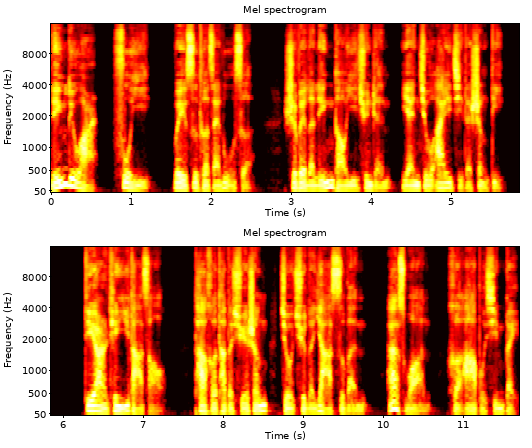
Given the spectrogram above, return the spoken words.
零六二复议，魏斯特在路色，是为了领导一群人研究埃及的圣地。第二天一大早，他和他的学生就去了亚斯文 （Aswan） 和阿布辛贝。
